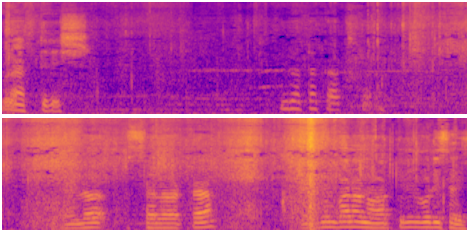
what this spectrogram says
করে আটত্রিশ। পুরোটা কাজ করা। হলো সালোয়ারটা একদম বানানো আটত্রিশ বডি সাইজ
